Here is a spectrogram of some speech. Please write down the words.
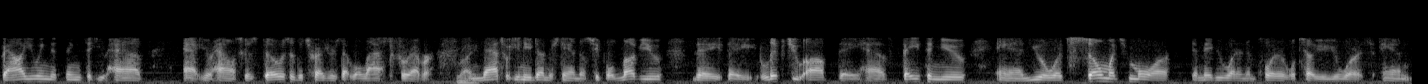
valuing the things that you have at your house because those are the treasures that will last forever. Right. And that's what you need to understand. Those people love you. They they lift you up. They have faith in you, and you are worth so much more than maybe what an employer will tell you you're worth. And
